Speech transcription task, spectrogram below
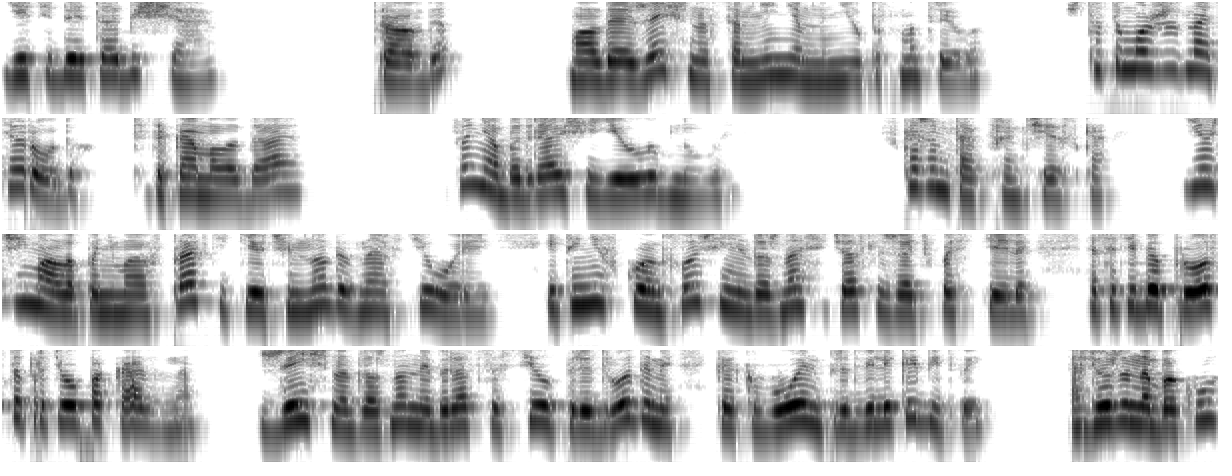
Я тебе это обещаю». «Правда?» Молодая женщина с сомнением на нее посмотрела. «Что ты можешь знать о родах? Ты такая молодая». Соня ободряюще ей улыбнулась. «Скажем так, Франческа, я очень мало понимаю в практике и очень много знаю в теории, и ты ни в коем случае не должна сейчас лежать в постели. Это тебе просто противопоказано. Женщина должна набираться сил перед родами, как воин перед великой битвой. А лежа на боку,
